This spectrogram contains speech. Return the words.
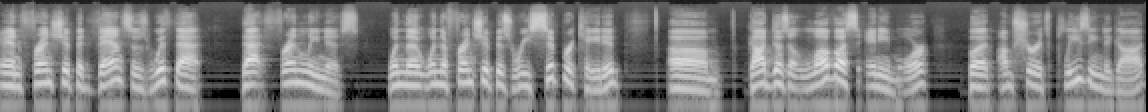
And friendship advances with that, that friendliness. When the, when the friendship is reciprocated, um, God doesn't love us anymore, but I'm sure it's pleasing to God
